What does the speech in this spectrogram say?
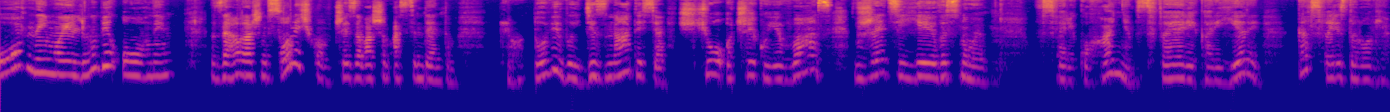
Овни, мої любі овни, за вашим сонечком чи за вашим асцендентом. Чи готові ви дізнатися, що очікує вас вже цією весною в сфері кохання, в сфері кар'єри та в сфері здоров'я?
